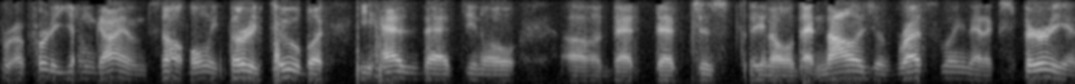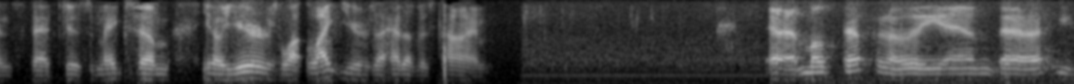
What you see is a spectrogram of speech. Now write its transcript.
pr- a pretty young guy himself, only 32, but he has that you know uh, that that just you know that knowledge of wrestling, that experience that just makes him you know years light years ahead of his time. Uh, most definitely, and uh, he's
